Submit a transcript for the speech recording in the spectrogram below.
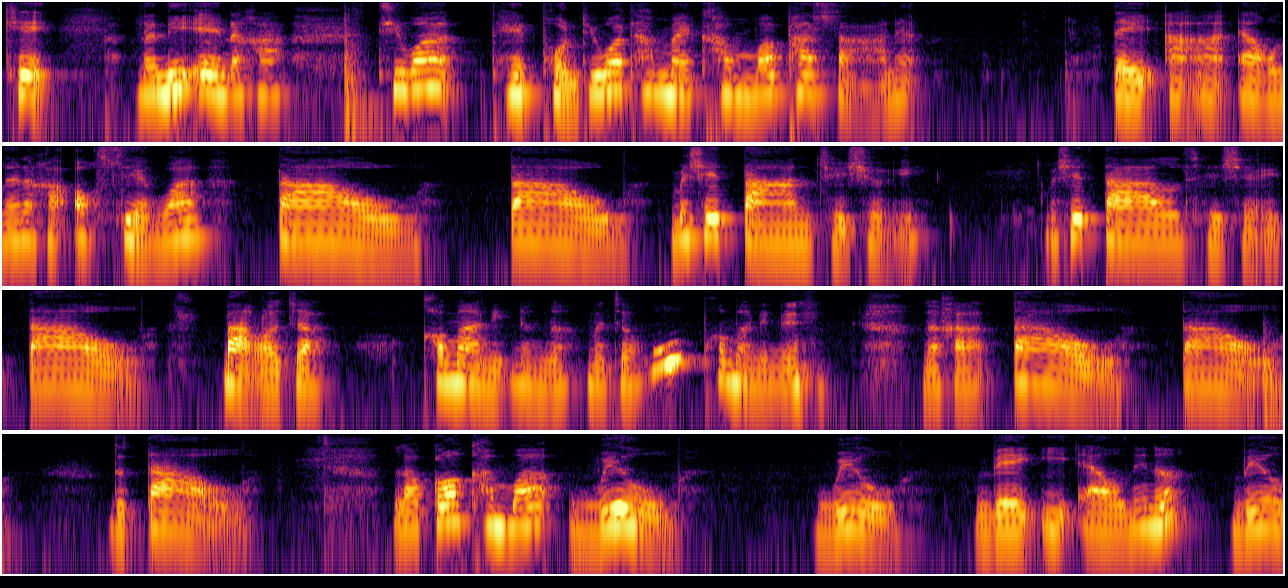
เค และนี่เองนะคะ ที่ว่าเหตุผลที่ว่าทำไมคำว่าภาษาเนี่ย t r r l เนี่ยนะคะ ออกเสียงว่าตาวตาวไม่ใช่ตาลเฉยๆ ไม่ใช่ตาลเฉยๆตาปากเราจะเข้ามานิดนึงนะมันจะฮุบเข้ามานิดนึงนะคะตาวตาว the ตาแล้วก็คำว่า will will v e l นี่นะ will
